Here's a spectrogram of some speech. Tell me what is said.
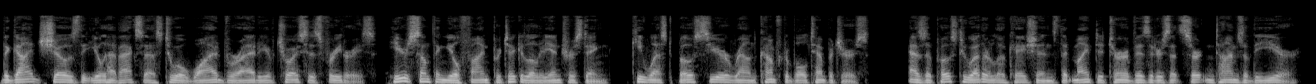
the guide shows that you'll have access to a wide variety of choices for eateries. Here's something you'll find particularly interesting, Key West boasts year-round comfortable temperatures. As opposed to other locations that might deter visitors at certain times of the year,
